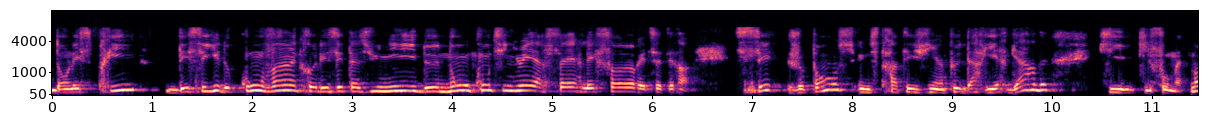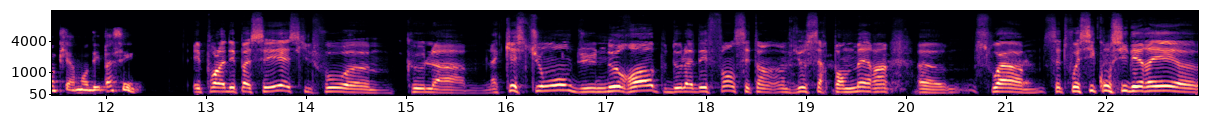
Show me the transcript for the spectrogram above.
dans l'esprit d'essayer de convaincre les États-Unis de non continuer à faire l'effort, etc. C'est, je pense, une stratégie stratégie un peu d'arrière-garde qu'il faut maintenant clairement dépasser. Et pour la dépasser, est-ce qu'il faut euh, que la, la, question d'une Europe de la défense, c'est un, vieux serpent de mer, hein, euh, soit cette fois-ci considérée euh,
